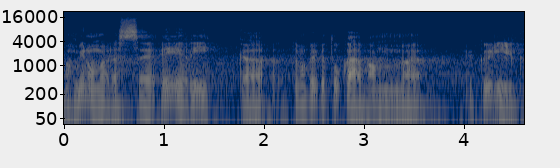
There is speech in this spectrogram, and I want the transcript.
noh, minu meelest see e-riik, tema kõige tugevam külg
